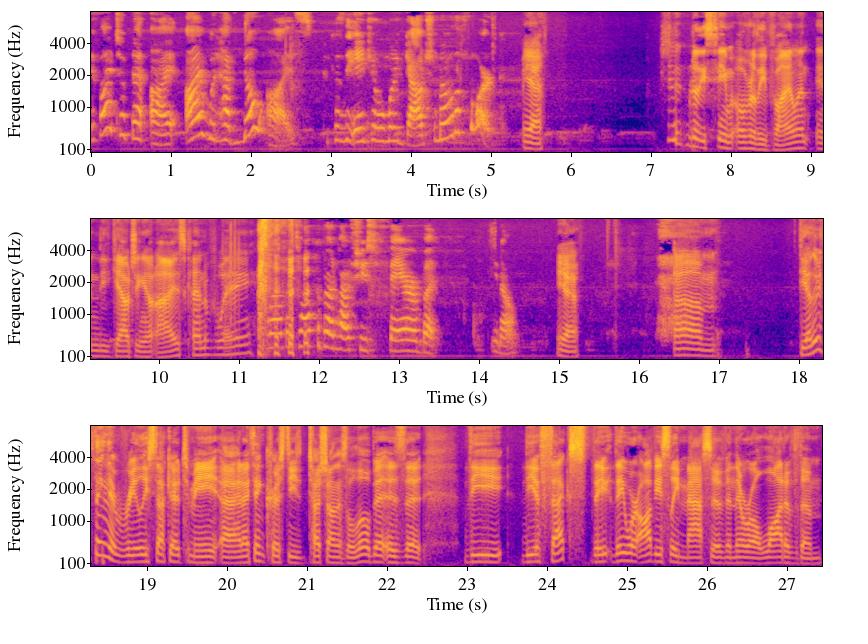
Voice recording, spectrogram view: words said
if I took that eye, I would have no eyes because the ancient one would have gouged him out with a fork. Yeah. She didn't really seem overly violent in the gouging out eyes kind of way. Well, they talk about how she's fair, but you know, Yeah. Um, the other thing that really stuck out to me, uh, and I think Christy touched on this a little bit, is that the the effects they they were obviously massive and there were a lot of them,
